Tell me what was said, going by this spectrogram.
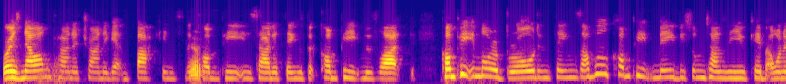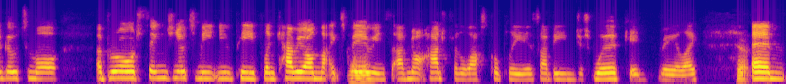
Whereas now I'm kind of trying to get back into the yeah. competing side of things, but competing with like competing more abroad and things. I will compete maybe sometimes in the UK, but I want to go to more abroad things, you know, to meet new people and carry on that mm-hmm. experience mm. that I've not had for the last couple of years. I've been just working really. Yeah. Um,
